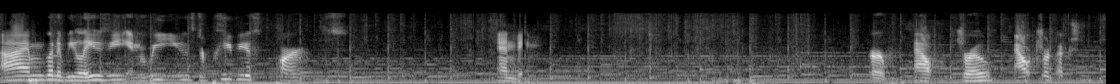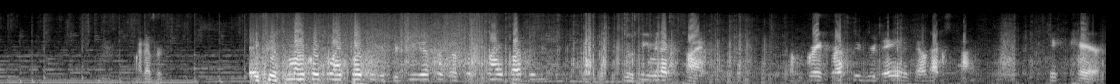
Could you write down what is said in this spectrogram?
I'm gonna be lazy and reuse the previous part's ending. Or outro. Outroduction. Whatever. If you smoke with like button, if you do this with the subscribe button, you'll see me next time. Have a great rest of your day and until next time. Take care.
